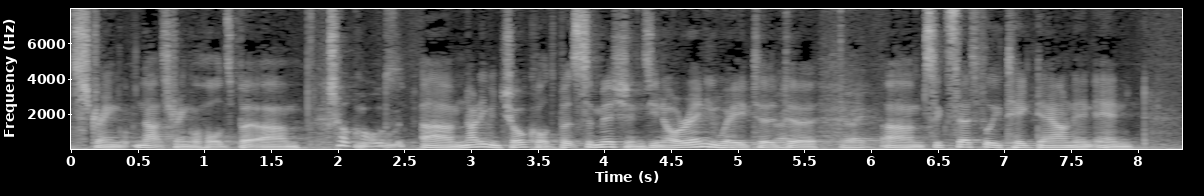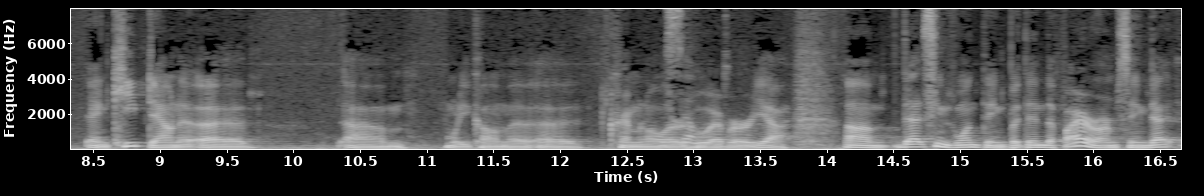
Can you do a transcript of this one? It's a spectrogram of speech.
strangle, not strangleholds, but um, chokeholds, um, not even chokeholds, but submissions, you know, or any way to, Right, to right. Um, successfully take down and, and, and keep down a, a um, what do you call them, a, a criminal or Assailant. whoever. Yeah, um, that seems one thing. But then the firearms thing, that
